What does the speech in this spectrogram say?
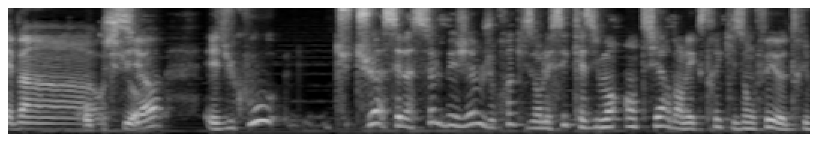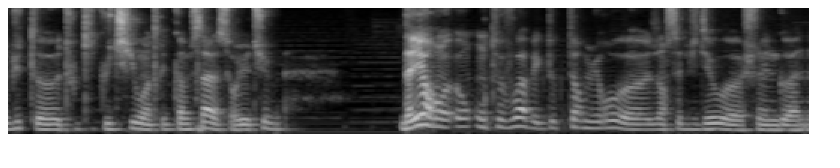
et eh ben, oh, Et du coup, tu, as, c'est la seule BGM, je crois qu'ils ont laissé quasiment entière dans l'extrait qu'ils ont fait euh, tribute euh, to Kikuchi ou un truc comme ça sur YouTube. D'ailleurs, on, te voit avec Dr Muro euh, dans cette vidéo Shonen Gohan.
